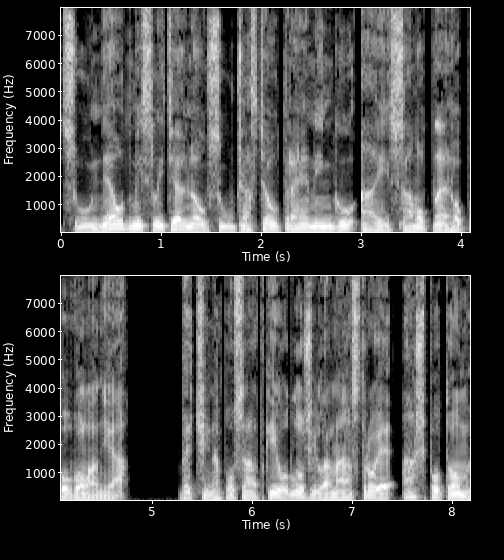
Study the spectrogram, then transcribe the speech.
sú neodmysliteľnou súčasťou tréningu aj samotného povolania. Väčšina posádky odložila nástroje až potom,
